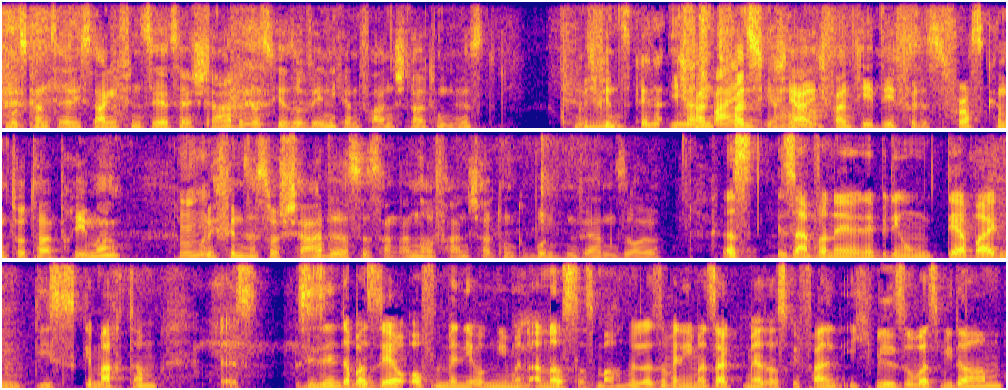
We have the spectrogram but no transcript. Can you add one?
Ich muss ganz ehrlich sagen, ich finde es sehr, sehr schade, dass hier so wenig an Veranstaltungen ist. Ich finde In- in ich fand, Schweiz, fand, ja. ja. ich fand die Idee für das Frostcamp total prima. Mhm. Und ich finde es so schade, dass es an andere Veranstaltungen gebunden werden soll. Das ist einfach eine, eine Bedingung der beiden, die es gemacht haben. Es, sie sind aber sehr offen, wenn irgendjemand anders das machen will. Also wenn jemand sagt, mir hat das gefallen, ich will sowas wieder haben,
